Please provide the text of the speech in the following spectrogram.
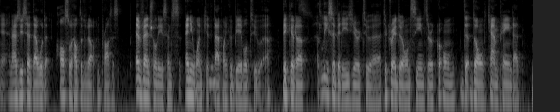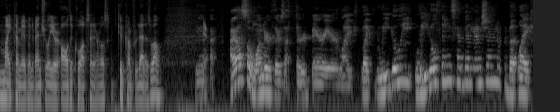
Yeah, and as you said, that would also help the development process eventually, since anyone could, at that point could be able to uh, pick it yes. up at least a bit easier to uh, to create their own scenes, their own their own campaign that might come in eventually, or all the co-op scenarios could come through that as well. Yeah. yeah. I also wonder if there's a third barrier, like like legally legal things have been mentioned, but like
